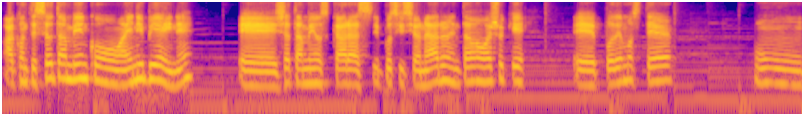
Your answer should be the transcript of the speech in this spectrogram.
Aconteceu também com a NBA, né? É, já também os caras se posicionaram, então eu acho que é, podemos ter um,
